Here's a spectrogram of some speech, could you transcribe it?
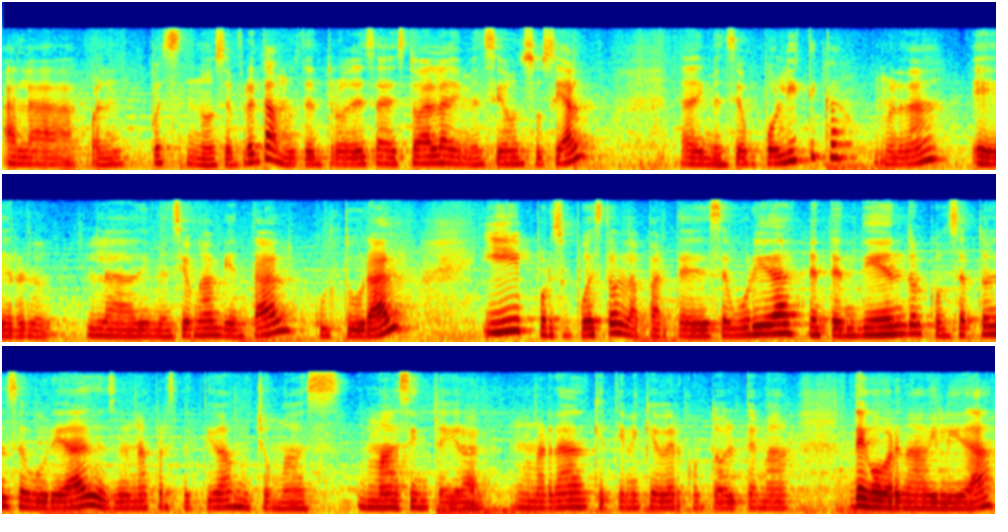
a la cual pues, nos enfrentamos. Dentro de esa es toda la dimensión social, la dimensión política, ¿verdad? Eh, la dimensión ambiental, cultural y por supuesto la parte de seguridad, entendiendo el concepto de seguridad desde una perspectiva mucho más, más integral, ¿verdad? que tiene que ver con todo el tema de gobernabilidad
